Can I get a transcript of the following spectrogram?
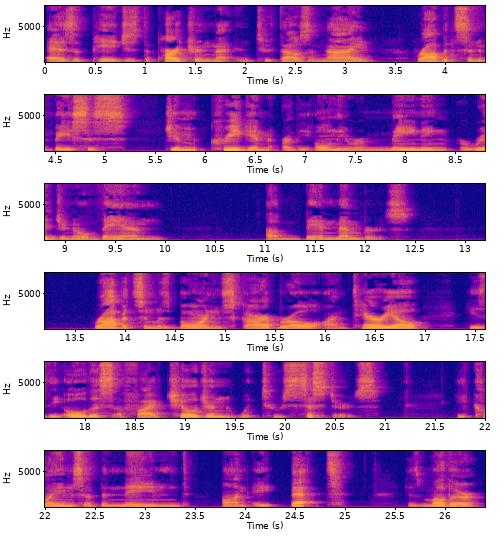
As of Page's departure in 2009, Robinson and bassist Jim Creeggan are the only remaining original band um, band members. Robinson was born in Scarborough, Ontario. He is the oldest of five children with two sisters he claims to have been named on a bet. His mother,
